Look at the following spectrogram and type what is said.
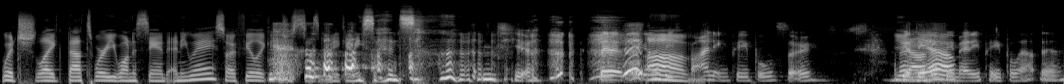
which like that's where you want to stand anyway. So I feel like it just doesn't make any sense. yeah, they're, they're going to um, be finding people, so yeah. there'll be many people out there.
